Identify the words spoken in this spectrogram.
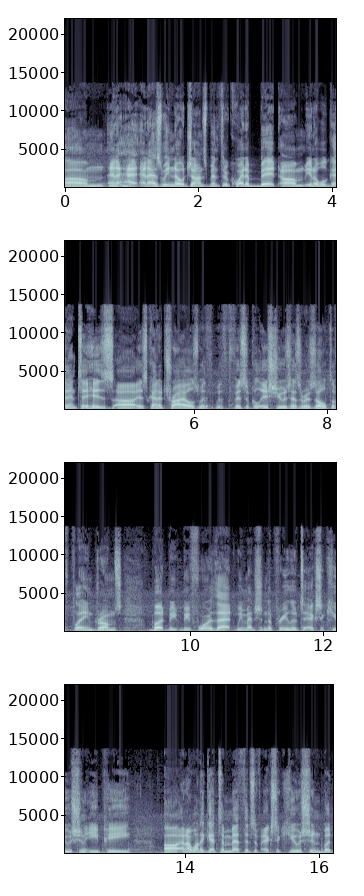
Um, and mm-hmm. and as we know, John's been through quite a bit. Um, you know, we'll get into his uh, his kind of trials with, with physical issues as a result of playing drums. But be, before that, we mentioned the Prelude to Execution EP. Uh, and I want to get to methods of execution, but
